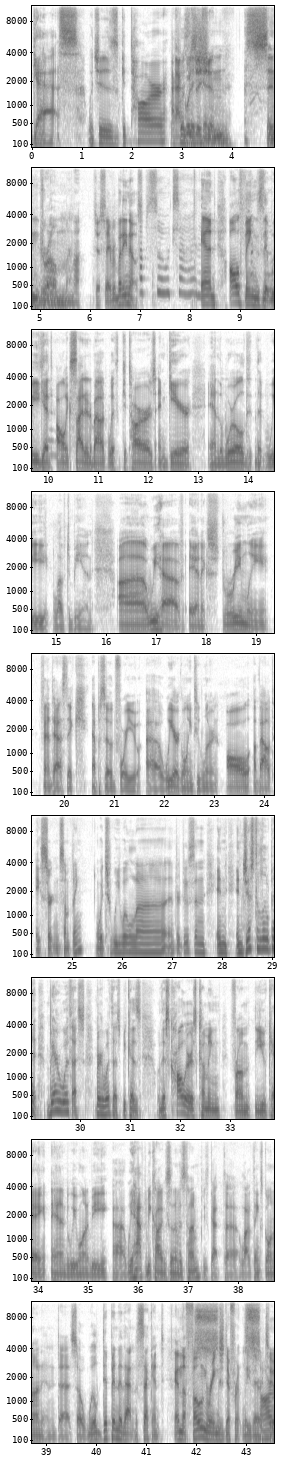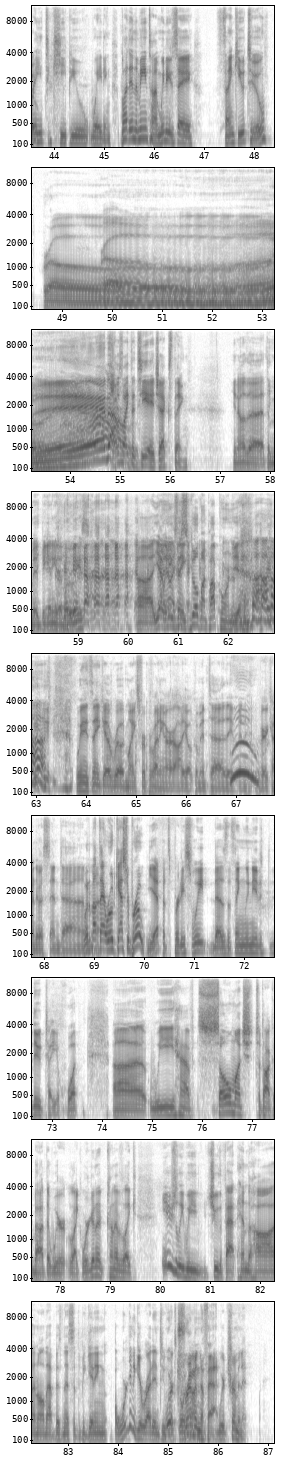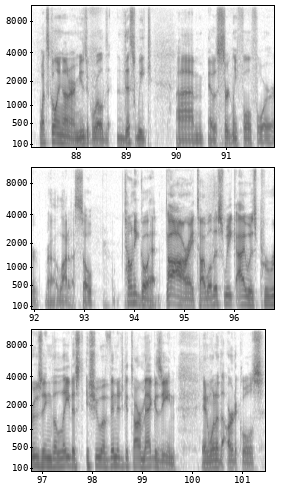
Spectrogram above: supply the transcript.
gas, which is guitar acquisition, Acquisition syndrome. Just so everybody knows. I'm so excited. and all things that we get all excited about with guitars and gear and the world that we love to be in. Uh, we have an extremely fantastic episode for you. Uh, we are going to learn all about a certain something. Which we will uh, introduce in, in in just a little bit. Bear with us, bear with us, because this caller is coming from the UK, and we want to be uh, we have to be cognizant of his time. He's got uh, a lot of things going on, and uh, so we'll dip into that in a second. And the phone rings differently there too. Sorry too. to keep you waiting, but in the meantime, we need to say thank you to that like the THX thing. You know, the at the mid beginning of the movies. Uh, yeah, we I, need to thank spilled my popcorn. Yeah. we need to thank uh, Rode Mics for providing our audio equipment. Uh, they've been very kind to us. And um, what about uh, that RODECaster Pro? Yep, it's pretty sweet. Does the thing we needed to do. Tell you what, uh, we have so much to talk about that we're like we're gonna kind of like. Usually we chew the fat, hem the ha, and all that business at the beginning. We're gonna get right into We're what's going trimming the fat. We're trimming it. What's going on in our music world this week? Um, it was certainly full for uh, a lot of us. So, Tony, go ahead. All right, Todd. Well, this week I was perusing the latest issue of Vintage Guitar Magazine, and one of the articles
